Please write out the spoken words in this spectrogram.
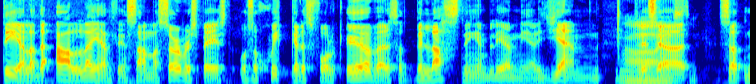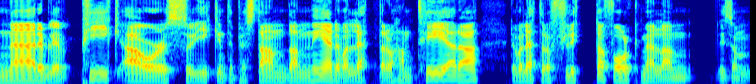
delade alla egentligen samma server space och så skickades folk över så att belastningen blev mer jämn. Ja, det säga, så att när det blev peak hours så gick inte prestandan ner, det var lättare att hantera, det var lättare att flytta folk mellan liksom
